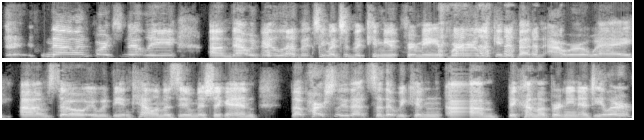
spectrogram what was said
no, unfortunately, um, that would be a little bit too much of a commute for me. We're looking about an hour away. Um, so it would be in Kalamazoo, Michigan. But partially that's so that we can um, become a Bernina dealer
